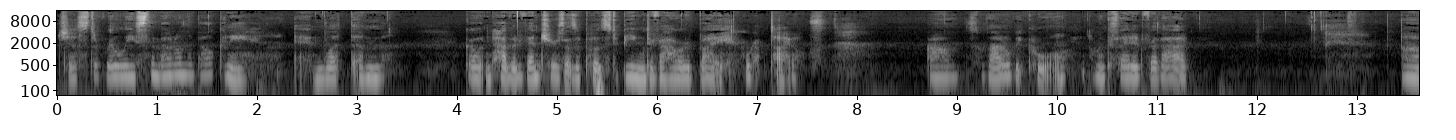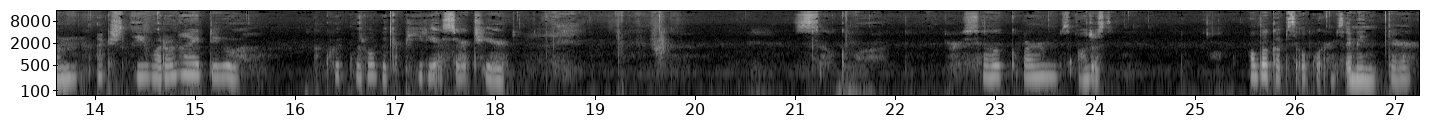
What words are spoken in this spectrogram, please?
just release them out on the balcony and let them go out and have adventures as opposed to being devoured by reptiles. Um, so that'll be cool. I'm excited for that. Um, actually, why don't I do a quick little Wikipedia search here? Silk moth or silkworms. I'll just I'll look up silkworms. I mean, they're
